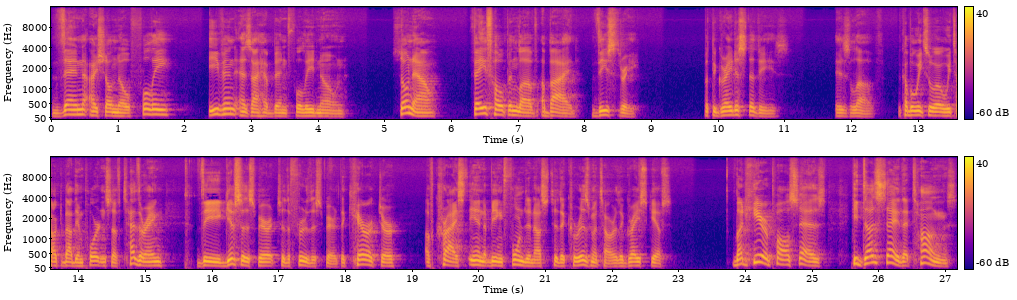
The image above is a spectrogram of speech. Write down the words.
then I shall know fully, even as I have been fully known. So now, faith, hope, and love abide, these three. But the greatest of these is love. A couple weeks ago, we talked about the importance of tethering the gifts of the Spirit to the fruit of the Spirit, the character of Christ in being formed in us to the charismata or the grace gifts. But here, Paul says, he does say that tongues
